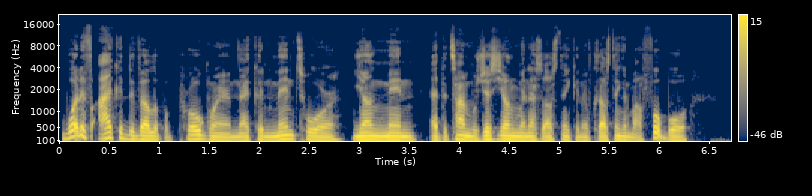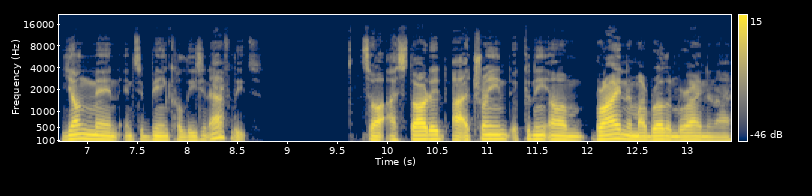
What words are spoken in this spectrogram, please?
What if I could develop a program that could mentor young men? At the time, it was just young men. That's what I was thinking of because I was thinking about football. Young men into being collegiate athletes. So I started. I trained. Um, Brian and my brother Brian and I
